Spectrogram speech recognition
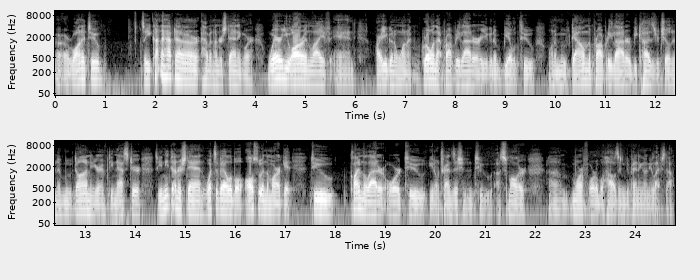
uh, or wanted to. So you kind of have to have an understanding where where you are in life and are you going to want to grow on that property ladder? Or Are you going to be able to want to move down the property ladder because your children have moved on and you're empty nester? So you need to understand what's available also in the market to climb the ladder or to you know transition to a smaller, um, more affordable housing depending on your lifestyle.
